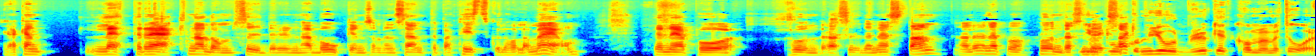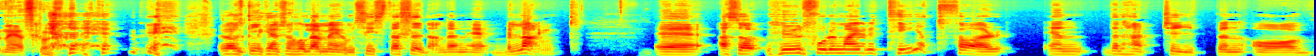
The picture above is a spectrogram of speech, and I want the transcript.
Jag kan lätt räkna de sidor i den här boken som en centerpartist skulle hålla med om. Den är på 100 sidor nästan. Eller den är på 100 sidor exakt. bok om jordbruket kommer om ett år. Nej, jag skojar. De skulle kanske hålla med om sista sidan. Den är blank. Eh, alltså, hur får du majoritet för en, den här typen av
